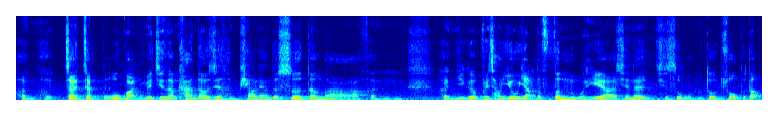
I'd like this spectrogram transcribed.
很很在在博物馆里面经常看到一些很漂亮的射灯啊，很很一个非常优雅的氛围啊，现在其实我们都做不到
